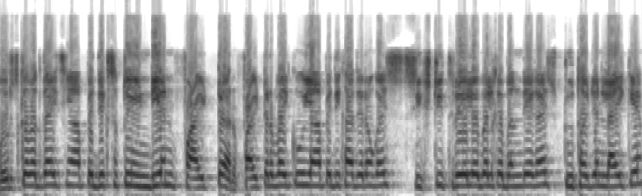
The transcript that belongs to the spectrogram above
और उसके बाद गाइस यहाँ पे देख सकते हो इंडियन फाइटर फाइटर भाई को यहाँ पे दिखा दे रहा हूँ सिक्सटी लेवल के बंदे गाइस टू लाइक है।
